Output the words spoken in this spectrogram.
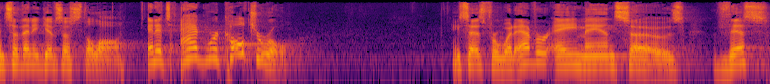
And so then he gives us the law. And it's agricultural. He says, For whatever a man sows, this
